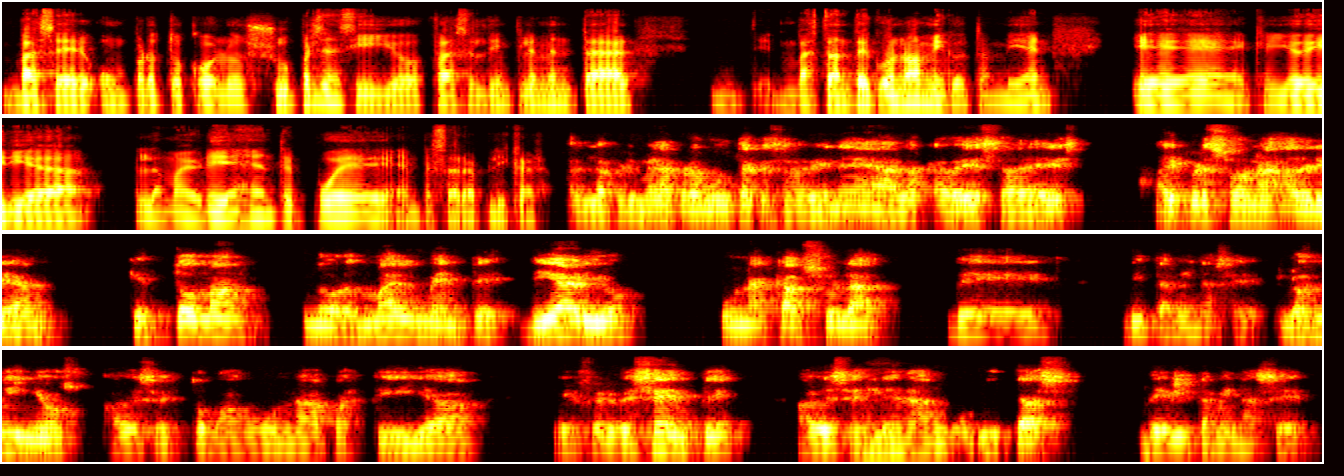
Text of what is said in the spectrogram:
va a ser un protocolo súper sencillo, fácil de implementar, bastante económico también, eh, que yo diría la mayoría de gente puede empezar a aplicar. La primera pregunta que se me viene a la cabeza es, hay personas, Adrián, que toman normalmente diario una cápsula de vitamina C. Los niños a veces toman una pastilla efervescente, a veces les dan gomitas de vitamina C.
